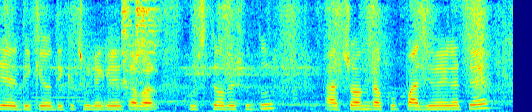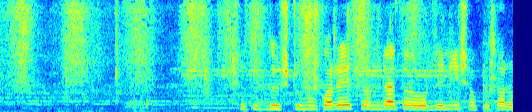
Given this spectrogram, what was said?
যে এদিকে ওদিকে চলে গেলে তো আবার খুঁজতে হবে শুধু। আর চন্দ্রা খুব পাজি হয়ে গেছে। শুধু দুষ্টুমু করে চন্দ্রা তো ওর জন্যই সব কিছু আরও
